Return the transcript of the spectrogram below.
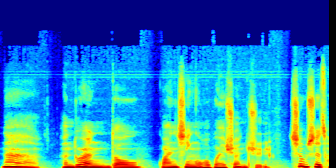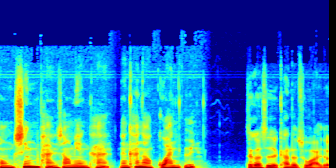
那很多人都关心我会不会选举，是不是从星盘上面看能看到官运？这个是看得出来的。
